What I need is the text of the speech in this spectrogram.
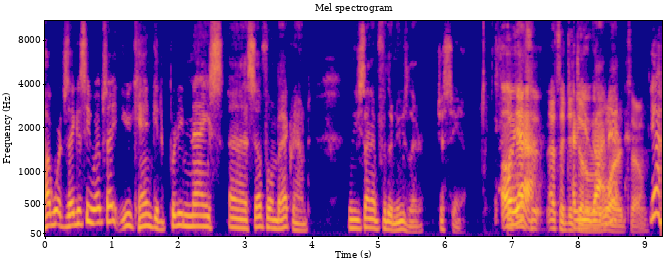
Hogwarts Legacy website, you can get a pretty nice uh, cell phone background when you sign up for their newsletter. Just so you know. oh but yeah, that's a, that's a digital gotten it? reward. So, Yeah,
